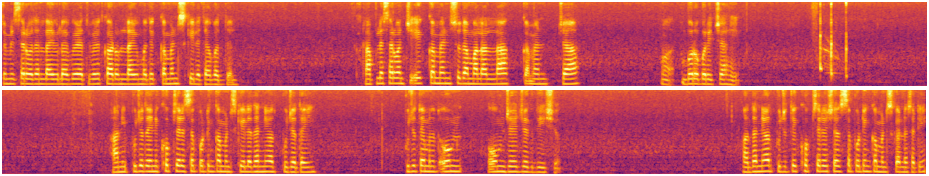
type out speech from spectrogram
तुम्ही सर्वजण लाईव्हला वेळात वेळ काढून लाईव्हमध्ये कमेंट्स केले त्याबद्दल. कारण आपल्या सर्वांची एक कमेंटसुद्धा मला लाख कमेंटच्या बरोबरीची आहे. आणि पूजाताईने खूप सारे सपोर्टिंग कमेंट्स केले. धन्यवाद पूजाताई. पूजाताई म्हणतात ओम ओम जय जगदीश. हा धन्यवाद पूजाताई. खूप सारे अशा सपोर्टिंग कमेंट्स करण्यासाठी.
